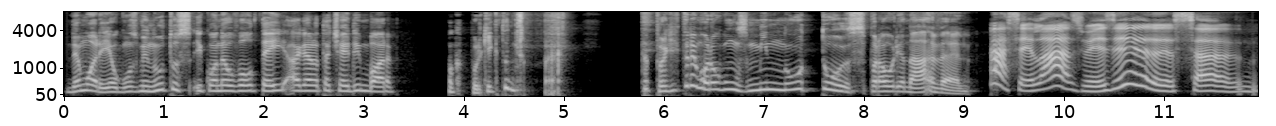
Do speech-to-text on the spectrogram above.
demorei alguns minutos e quando eu voltei, a garota tinha ido embora. Por que que tu... Por que, que tu demorou alguns minutos pra urinar, velho? Ah, sei lá, às vezes... Uh...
